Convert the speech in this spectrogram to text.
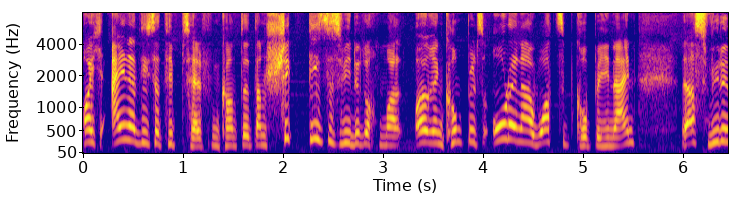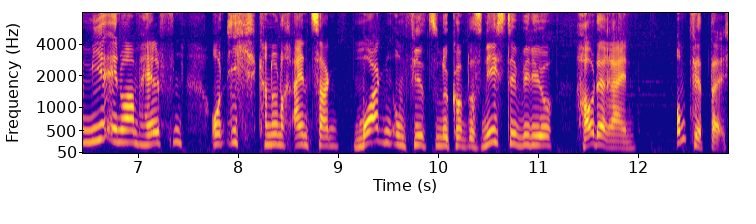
euch einer dieser Tipps helfen konnte, dann schickt dieses Video doch mal euren Kumpels oder in eine WhatsApp-Gruppe hinein. Das würde mir enorm helfen und ich kann nur noch eins sagen, morgen um 14 Uhr kommt das nächste Video. Haut rein und pfiat euch!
